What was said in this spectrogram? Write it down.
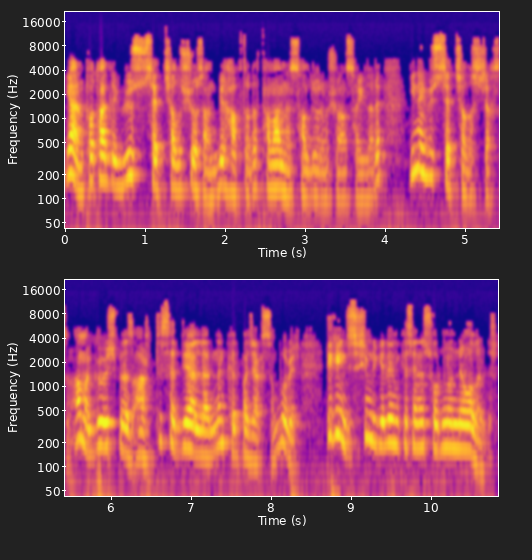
Yani totalde 100 set çalışıyorsan bir haftada tamamen sallıyorum şu an sayıları. Yine 100 set çalışacaksın. Ama göğüs biraz arttıysa diğerlerinden kırpacaksın. Bu bir. İkincisi şimdi gelelim ki senin sorunun ne olabilir?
